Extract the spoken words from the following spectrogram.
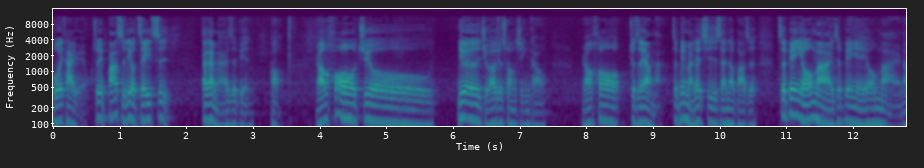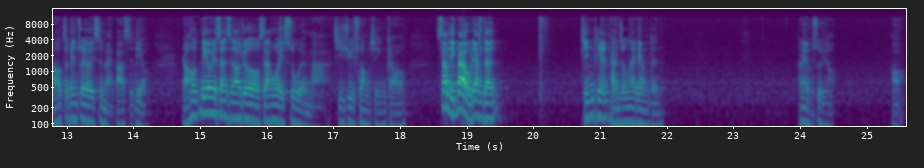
不会太远，所以八十六这一次大概买在这边，好。然后就六月二十九号就创新高，然后就这样嘛，这边买在七十三到八十，这边有买，这边也有买，然后这边最后一次买八十六，然后六月三十号就三位数了嘛，继续创新高。上礼拜五亮灯，今天盘中在亮灯，还能有数哦。好，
